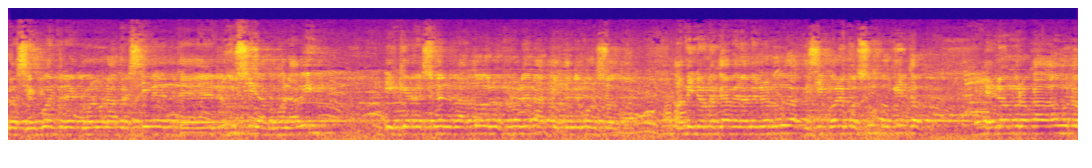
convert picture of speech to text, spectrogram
nos encuentre con una presidente lúcida como la vi y que resuelva todos los problemas que tenemos nosotros. A mí no me cabe la menor duda que si ponemos un poquito el hombro cada uno,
